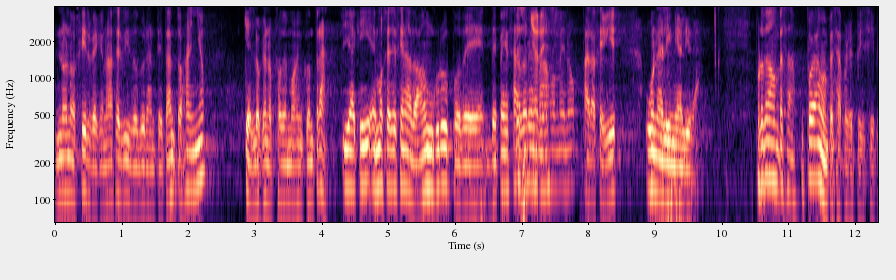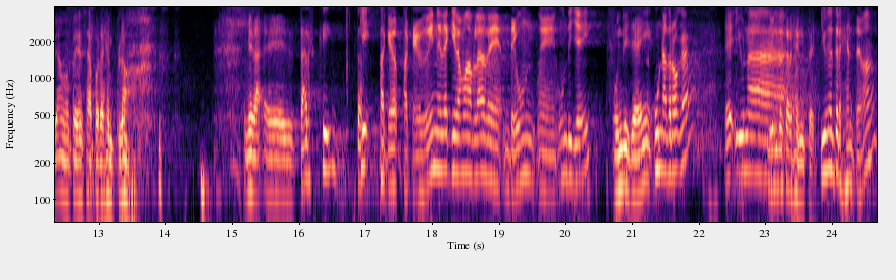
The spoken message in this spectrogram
no nos sirve, que nos ha servido durante tantos años, ¿qué es lo que nos podemos encontrar? Y aquí hemos seleccionado a un grupo de, de pensadores más o menos para seguir una linealidad. ¿Por dónde vamos a empezar? Pues vamos a empezar por el principio. Vamos a pensar, por ejemplo, Mira, eh, Tarsky, Aquí, Para que, para que una idea, aquí vamos a hablar de, de un, eh, un DJ, un DJ, una droga eh, y una... Y un detergente. Y un detergente, ¿no?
